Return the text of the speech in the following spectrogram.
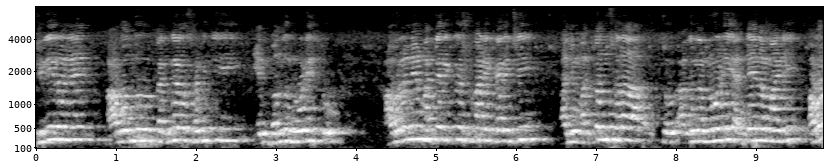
ದಿಢೀರನೆ ಆ ಒಂದು ತಜ್ಞರ ಸಮಿತಿ ಏನು ಬಂದು ನೋಡಿತ್ತು, ಅವರನ್ನೇ ಮತ್ತೆ ರಿಕ್ವೆಸ್ಟ್ ಮಾಡಿ ಕರೆಸಿ, ಅಲ್ಲಿ ಮತ್ತೊಂದು ಸಲ ಅದನ್ನ ನೋಡಿ ಅಧ್ಯಯನ ಮಾಡಿ, ಅವರ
